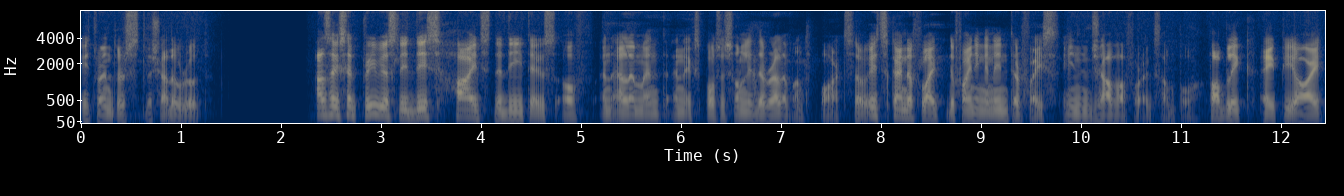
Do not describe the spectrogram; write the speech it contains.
it renders the shadow root. As I said previously, this hides the details of an element and exposes only the relevant part. So it's kind of like defining an interface in Java, for example. Public API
